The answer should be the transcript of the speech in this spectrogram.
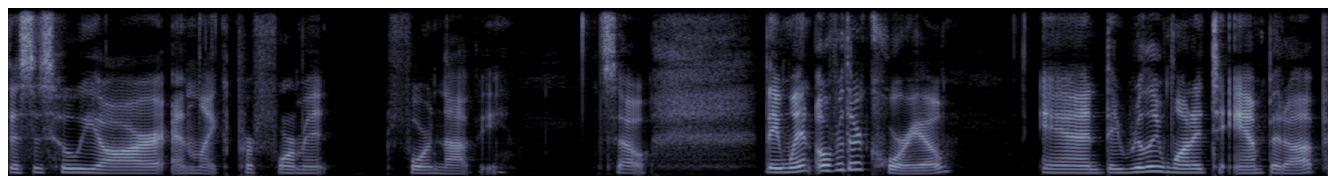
this is who we are, and like perform it for Navi. So they went over their choreo and they really wanted to amp it up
